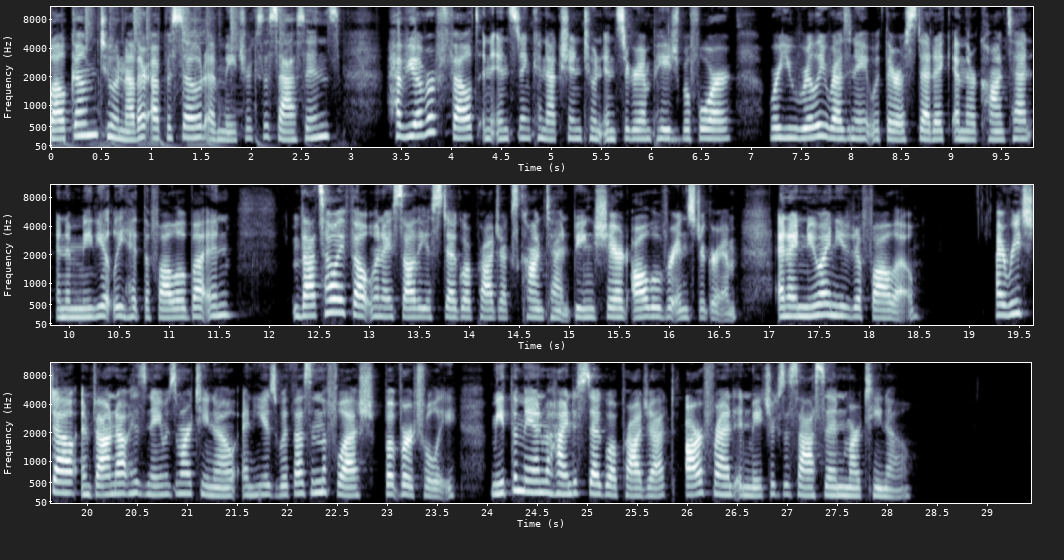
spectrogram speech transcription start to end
Welcome to another episode of Matrix Assassins. Have you ever felt an instant connection to an Instagram page before where you really resonate with their aesthetic and their content and immediately hit the follow button? That's how I felt when I saw the Estegua Project's content being shared all over Instagram, and I knew I needed to follow. I reached out and found out his name is Martino, and he is with us in the flesh, but virtually. Meet the man behind Estegua Project, our friend and Matrix Assassin, Martino.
